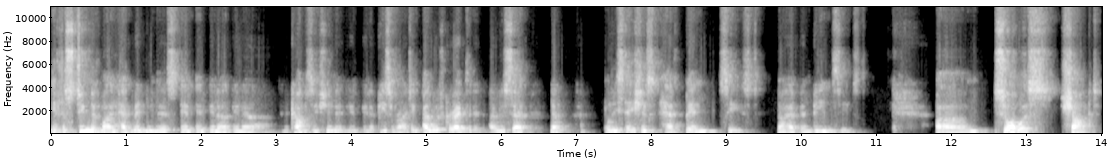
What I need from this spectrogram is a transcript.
if a student of mine had written this in, in, in a in a in a composition, in, in a piece of writing, I would have corrected it. I would have said, no, police stations have been seized, not have been being seized. Um, so I was shocked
